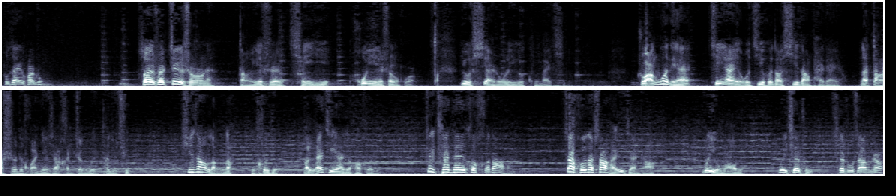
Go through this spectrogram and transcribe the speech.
不在一块住。所以说这个时候呢，等于是秦姨婚姻生活又陷入了一个空白期。转过年，金燕有个机会到西藏拍电影，那当时的环境下很珍贵，他就去。西藏冷啊，你喝酒。本来金燕就好喝酒。这天天一喝喝大了，再回到上海一检查，胃有毛病，胃切除，切除三分之二。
